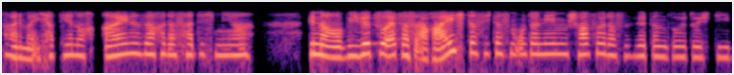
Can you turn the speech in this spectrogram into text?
Warte mal, ich habe hier noch eine Sache, das hatte ich mir. Genau, wie wird so etwas erreicht, dass ich das im Unternehmen schaffe? Das wird dann so durch die,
